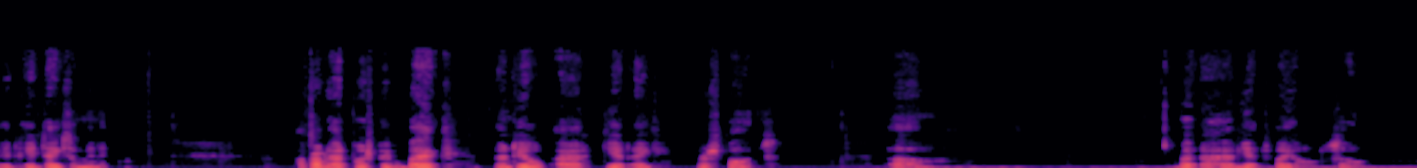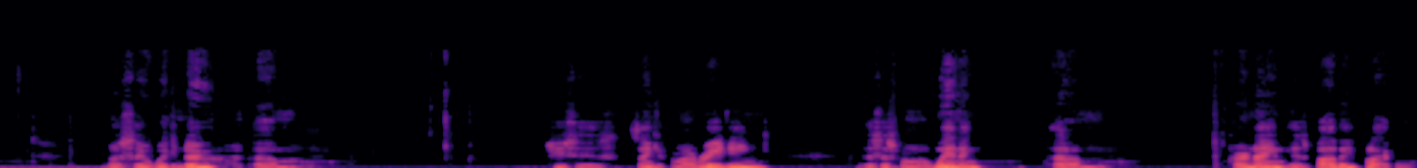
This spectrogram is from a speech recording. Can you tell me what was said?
it, it takes a minute. I'll probably have to push people back until I get a response. Um, but I have yet to fail, so let's see what we can do. Um, she says, thank you for my reading. This is for my winning. Um, her name is Bobby Blackwell.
